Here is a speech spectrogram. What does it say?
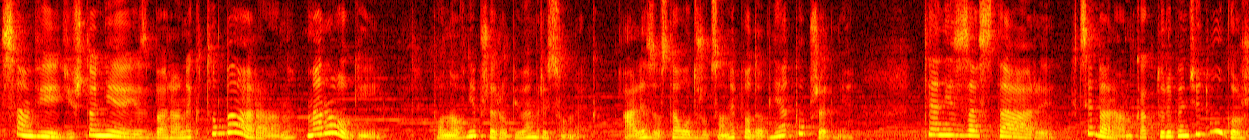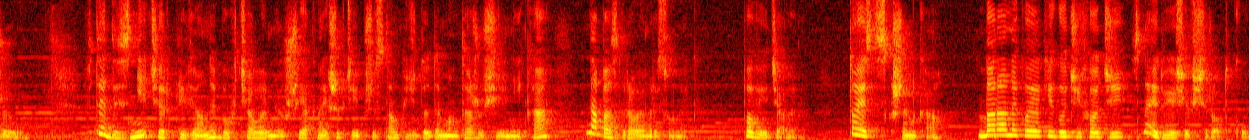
Sam widzisz, to nie jest baranek, to baran, ma rogi. Ponownie przerobiłem rysunek, ale został odrzucony podobnie jak poprzednie. Ten jest za stary, chcę baranka, który będzie długo żył. Wtedy zniecierpliwiony, bo chciałem już jak najszybciej przystąpić do demontażu silnika, nabazgrałem rysunek. Powiedziałem, to jest skrzynka. Baranek, o jakiego ci chodzi, znajduje się w środku.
